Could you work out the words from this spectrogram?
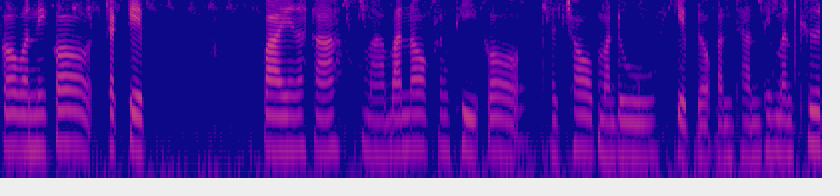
ก็วันนี้ก็จะเก็บไปนะคะ มาบ้านนอกทั้งทีก็จะชอบมาดูเก็บดอกอัญชันที่มันขึ้น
